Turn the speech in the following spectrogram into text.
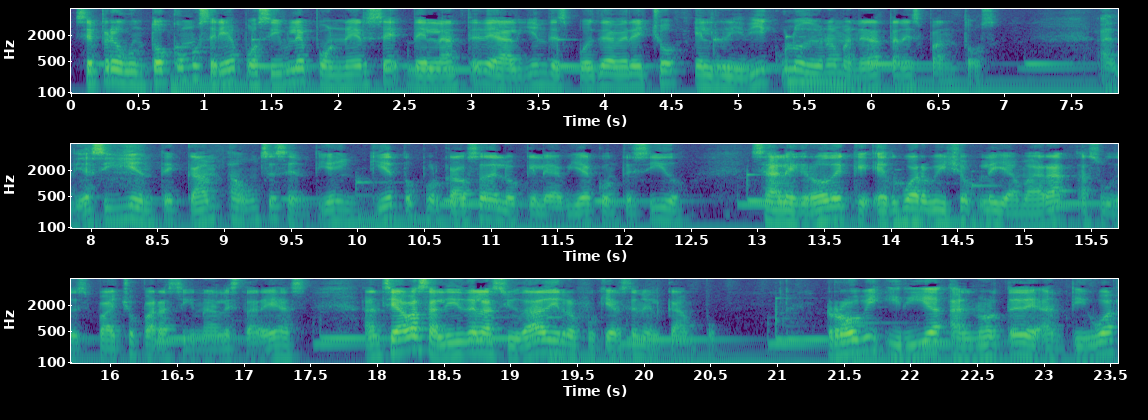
Se preguntó cómo sería posible ponerse delante de alguien después de haber hecho el ridículo de una manera tan espantosa. Al día siguiente, Cam aún se sentía inquieto por causa de lo que le había acontecido. Se alegró de que Edward Bishop le llamara a su despacho para asignarles tareas. Ansiaba salir de la ciudad y refugiarse en el campo. Robbie iría al norte de Antigua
